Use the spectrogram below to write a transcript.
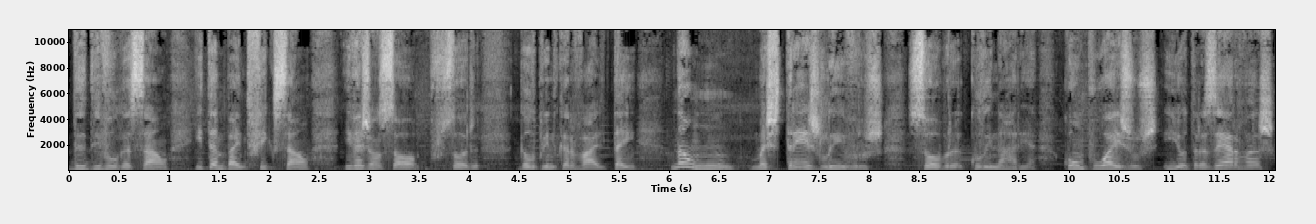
de divulgação e também de ficção. E vejam só, o professor Galopim de Carvalho tem não um, mas três livros sobre culinária, com poejos e outras ervas,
